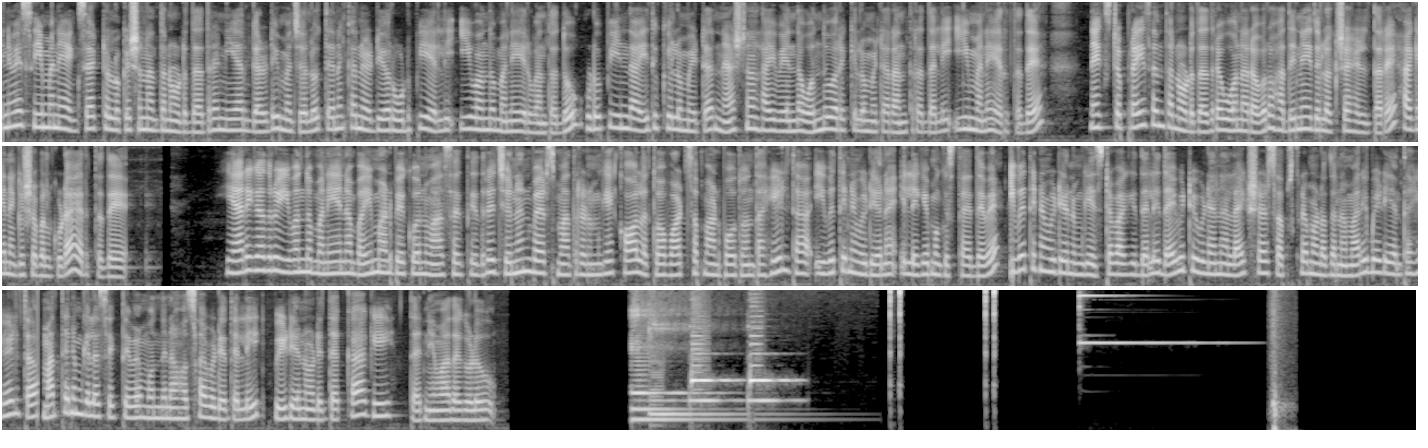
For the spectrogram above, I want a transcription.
ಎನಿವೇಸ್ ಈ ಮನೆ ಎಕ್ಸಾಕ್ಟ್ ಲೊಕೇಶನ್ ಅಂತ ನೋಡೋದಾದರೆ ನಿಯರ್ ಗರ್ಡಿ ಮಜಲು ತೆನಕನಡಿಯೋರ್ ಉಡುಪಿಯಲ್ಲಿ ಈ ಒಂದು ಮನೆ ಇರುವಂಥದ್ದು ಉಡುಪಿಯಿಂದ ಐದು ಕಿಲೋಮೀಟರ್ ನ್ಯಾಷನಲ್ ಹೈವೇಯಿಂದ ಒಂದೂವರೆ ಕಿಲೋಮೀಟರ್ ಅಂತರದಲ್ಲಿ ಈ ಮನೆ ಇರ್ತದೆ. ನೆಕ್ಸ್ಟ್ ಪ್ರೈಸ್ ಅಂತ ನೋಡೋದಾದರೆ ಓನರ್ ಅವರು ಹದಿನೈದು ಲಕ್ಷ ಹೇಳ್ತಾರೆ, ಹಾಗೆ ನೆಗೋಷಿಯಬಲ್ ಕೂಡ ಇರ್ತದೆ. ಯಾರಿಗಾದರೂ ಈ ಒಂದು ಮನೆಯನ್ನು ಬೈ ಮಾಡಬೇಕು ಅನ್ನೋ ಆಸಕ್ತಿ ಇದ್ದರೆ ಜನನ್ ಬೈರ್ಸ್ ಮಾತ್ರ ನಮಗೆ ಕಾಲ್ ಅಥವಾ ವಾಟ್ಸಪ್ ಮಾಡ್ಬೋದು ಅಂತ ಹೇಳ್ತಾ ಇವತ್ತಿನ ವಿಡಿಯೋನ ಇಲ್ಲಿಗೆ ಮುಗಿಸ್ತಾ ಇದ್ದೇವೆ. ಇವತ್ತಿನ ವಿಡಿಯೋ ನಿಮಗೆ ಇಷ್ಟವಾಗಿದ್ದಲ್ಲಿ ದಯವಿಟ್ಟು ವಿಡಿಯೋನ ಲೈಕ್ ಶೇರ್ ಸಬ್ಸ್ಕ್ರೈಬ್ ಮಾಡೋದನ್ನು ಮರಿಬೇಡಿ ಅಂತ ಹೇಳ್ತಾ ಮತ್ತೆ ನಿಮಗೆಲ್ಲ ಸಿಗ್ತೇವೆ ಮುಂದಿನ ಹೊಸ ವಿಡಿಯೋದಲ್ಲಿ. ವಿಡಿಯೋ ನೋಡಿದ್ದಕ್ಕಾಗಿ ಧನ್ಯವಾದಗಳು.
